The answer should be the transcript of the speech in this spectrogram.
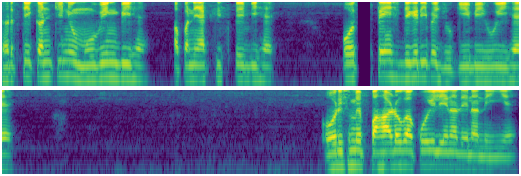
धरती कंटिन्यू मूविंग भी है, अपने एक्सिस पे भी है, और तेईस डिग्री पे झुकी भी हुई है और इसमें पहाड़ों का कोई लेना देना नहीं है।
